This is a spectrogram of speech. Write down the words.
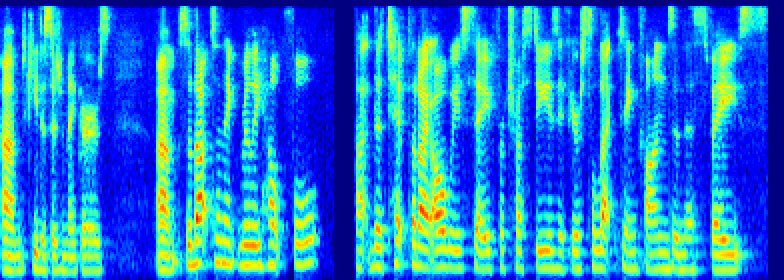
um, key decision makers. Um, so that's I think really helpful. Uh, the tip that I always say for trustees, if you're selecting funds in this space,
